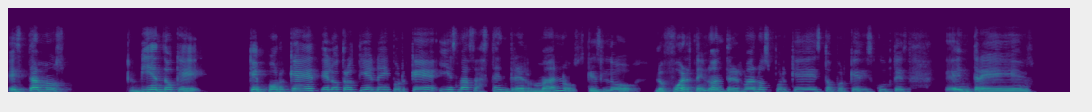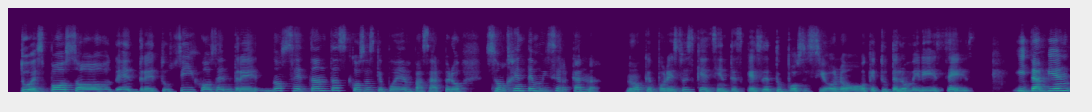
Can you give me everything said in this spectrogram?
estamos viendo que, que por qué el otro tiene y por qué, y es más, hasta entre hermanos, que es lo, lo fuerte, ¿no? Entre hermanos, ¿por qué esto? ¿Por qué discutes? Entre tu esposo, entre tus hijos, entre, no sé, tantas cosas que pueden pasar, pero son gente muy cercana, ¿no? Que por eso es que sientes que es de tu posesión o, que tú te lo mereces. Y también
